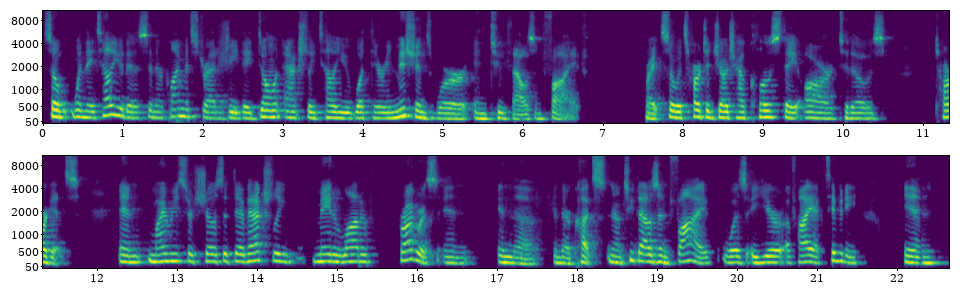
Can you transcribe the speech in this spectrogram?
So when they tell you this in their climate strategy, they don't actually tell you what their emissions were in 2005. Right. So it's hard to judge how close they are to those targets. And my research shows that they've actually made a lot of progress in in the in their cuts. Now 2005 was a year of high activity in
